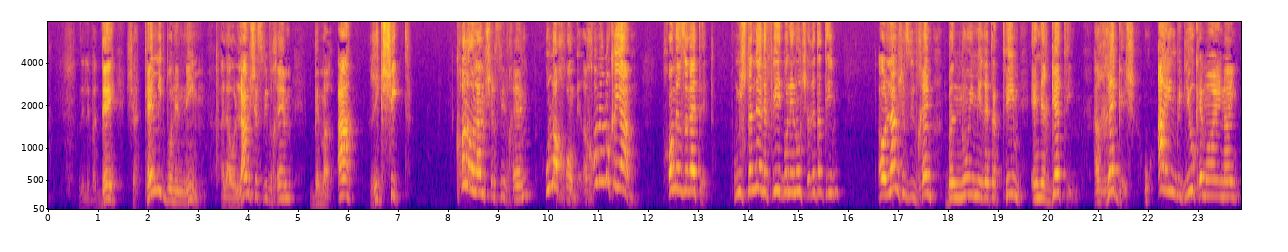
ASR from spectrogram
זה לוודא שאתם מתבוננים על העולם שסביבכם במראה רגשית. כל העולם שסביבכם הוא לא חומר, החומר לא קיים. חומר זה רטט, הוא משתנה לפי התבוננות של רטטים. העולם שסביבכם בנוי מרטטים אנרגטיים. הרגש הוא עין בדיוק כמו העיניים.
